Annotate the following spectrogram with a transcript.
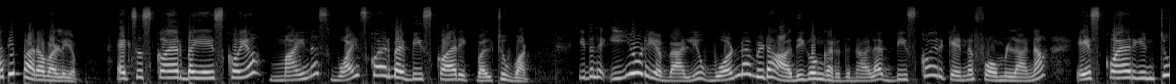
அதிபரவளையம். X square by a square minus y square by b square equal to one இதில் இயோடைய e வேல்யூ ஒன்றை விட அதிகங்கிறதுனால பி ஸ்கொயருக்கு என்ன ஃபார்முலானா a square into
